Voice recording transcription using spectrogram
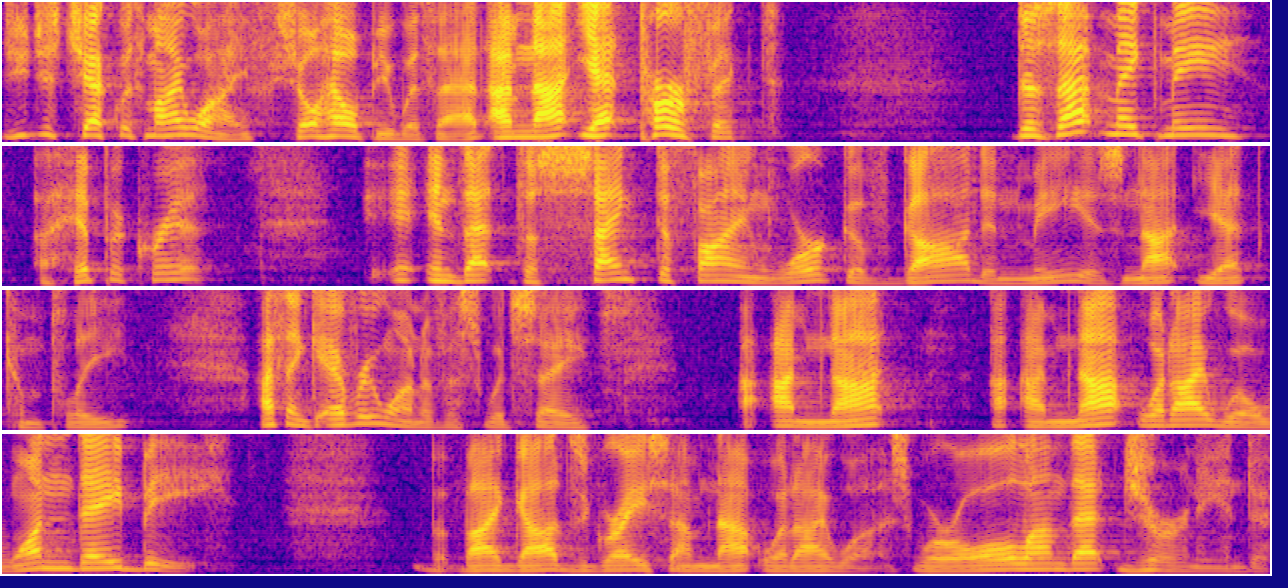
You just check with my wife, she'll help you with that. I'm not yet perfect. Does that make me a hypocrite? In that the sanctifying work of God in me is not yet complete? I think every one of us would say, I'm not, I'm not what I will one day be, but by God's grace, I'm not what I was. We're all on that journey into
